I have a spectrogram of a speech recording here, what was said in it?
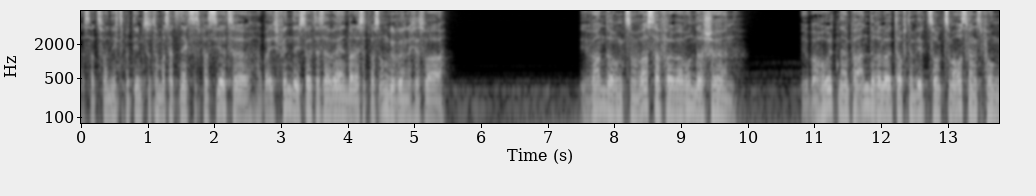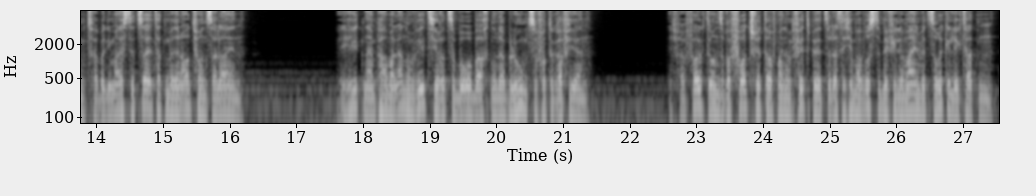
Das hat zwar nichts mit dem zu tun, was als nächstes passierte, aber ich finde, ich sollte es erwähnen, weil es etwas Ungewöhnliches war. Die Wanderung zum Wasserfall war wunderschön. Wir überholten ein paar andere Leute auf dem Weg zurück zum Ausgangspunkt, aber die meiste Zeit hatten wir den Ort für uns allein. Wir hielten ein paar Mal an, um Wildtiere zu beobachten oder Blumen zu fotografieren. Ich verfolgte unsere Fortschritte auf meinem Fitbit, sodass ich immer wusste, wie viele Meilen wir zurückgelegt hatten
